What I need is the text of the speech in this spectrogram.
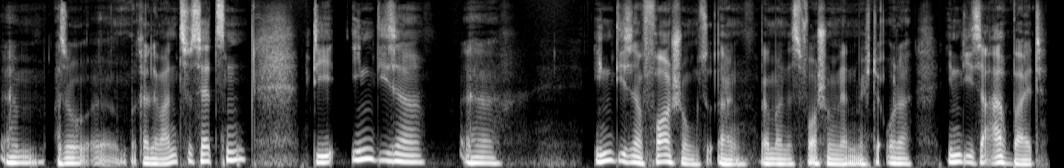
ähm, also äh, relevant zu setzen, die in dieser äh, in dieser Forschung, wenn man es Forschung nennen möchte, oder in dieser Arbeit,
